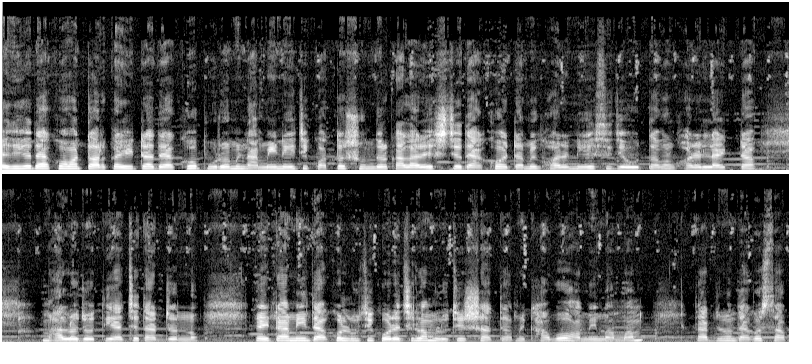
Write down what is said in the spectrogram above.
এদিকে দেখো আমার তরকারিটা দেখো, পুরো আমি নামিয়ে নিয়েছি, কত সুন্দর কালার এসছে। দেখো এটা আমি ঘরে নিয়ে এসেছি, যেহেতু আমার ঘরের লাইটটা ভালো জ্যোতি আছে তার জন্য। এটা আমি দেখো লুচি করেছিলাম, লুচির সাথে আমি খাব, আমি, মামাম। তার জন্য দেখো সাফ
